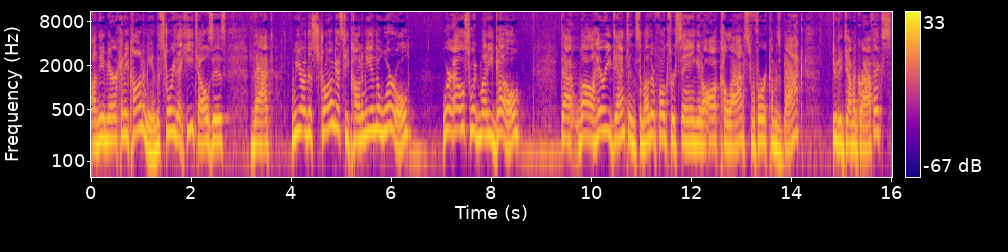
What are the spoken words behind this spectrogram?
on the American economy. And the story that he tells is that we are the strongest economy in the world. Where else would money go? That while Harry Dent and some other folks were saying it'll all collapse before it comes back, due to demographics.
